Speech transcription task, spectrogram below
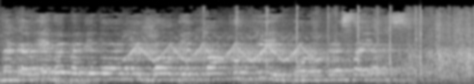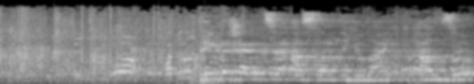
На ковре Б победу одержал Бекхан Куркиев, город Красноярск. Приглашаются Аслан Юлаев, Анзор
